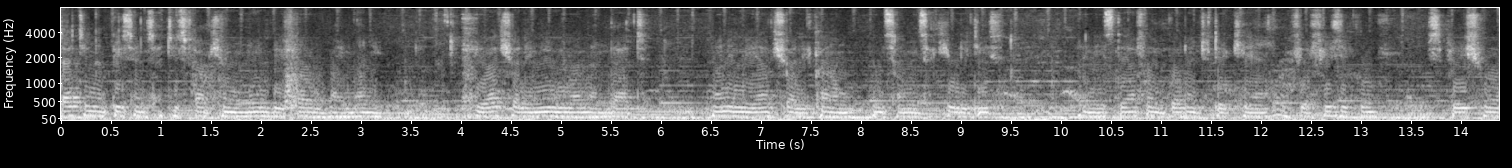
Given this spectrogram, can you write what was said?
that inner peace and satisfaction will not be found by money. You actually need more than that. Money may actually come with some insecurities, and it's therefore important to take care of your physical, spiritual,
